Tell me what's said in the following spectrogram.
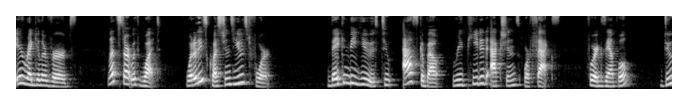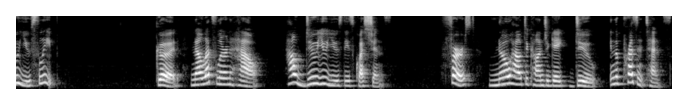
irregular verbs. Let's start with what. What are these questions used for? They can be used to ask about repeated actions or facts. For example, do you sleep? Good. Now let's learn how. How do you use these questions? First, know how to conjugate do in the present tense.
